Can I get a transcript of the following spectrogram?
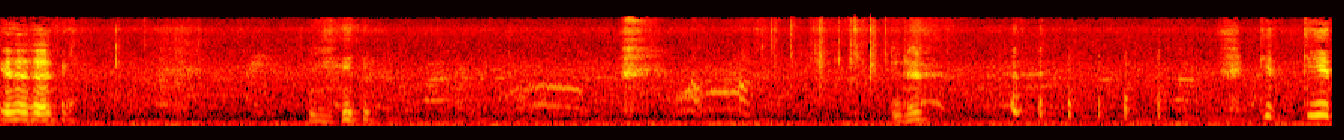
Gag. Kit-kit.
